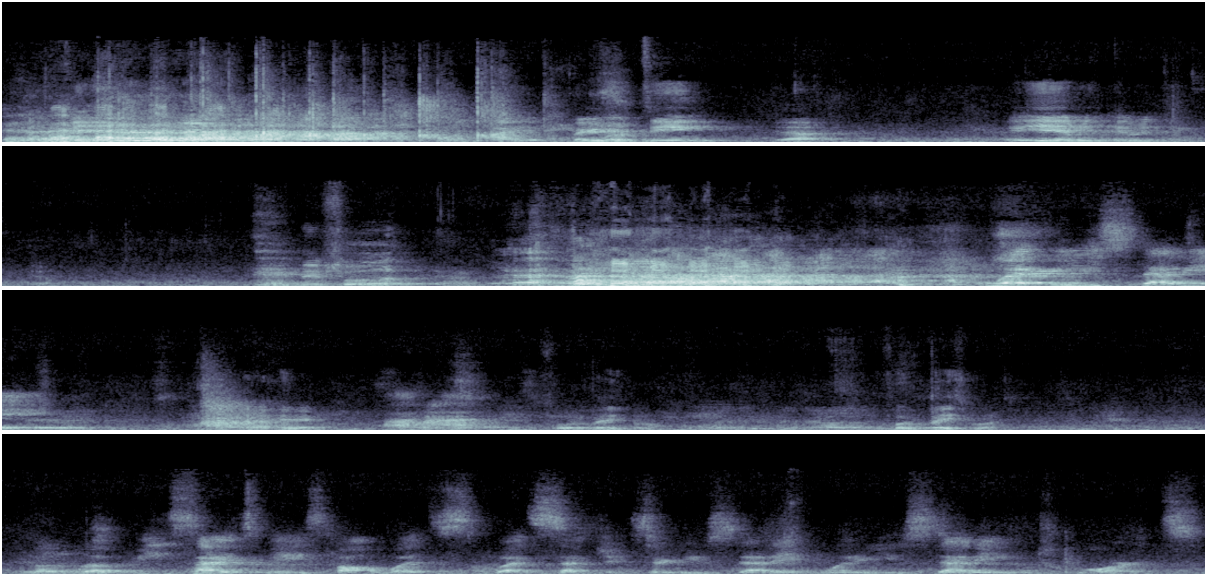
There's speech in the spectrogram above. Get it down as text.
My favorite thing, yeah. Hey, every, everything, yeah. The food, What are you studying? yeah, here, Uh-huh. for baseball. For baseball. But, but besides baseball, what's, what subjects are you studying? What are you studying towards?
